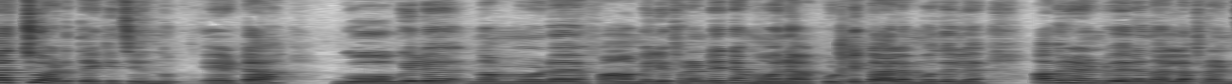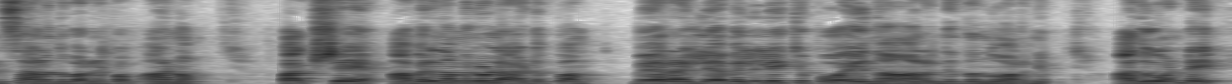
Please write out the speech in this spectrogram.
അച്ചു അടുത്തേക്ക് ചെന്നു. ഏട്ടാ ഗോകുൽ നമ്മുടെ ഫാമിലി ഫ്രണ്ടിന്റെ മോനാ. കുട്ടിക്കാലം മുതൽ അവർ രണ്ടുപേരും നല്ല ഫ്രണ്ട്സ് ആണെന്ന് പറഞ്ഞപ്പം ആണോ? പക്ഷേ അവർ തമ്മിലുള്ള അടുപ്പം വേറെ ലെവലിലേക്ക് പോയെന്നാ അറിഞ്ഞതെന്ന് പറഞ്ഞു. അതുകൊണ്ടേ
